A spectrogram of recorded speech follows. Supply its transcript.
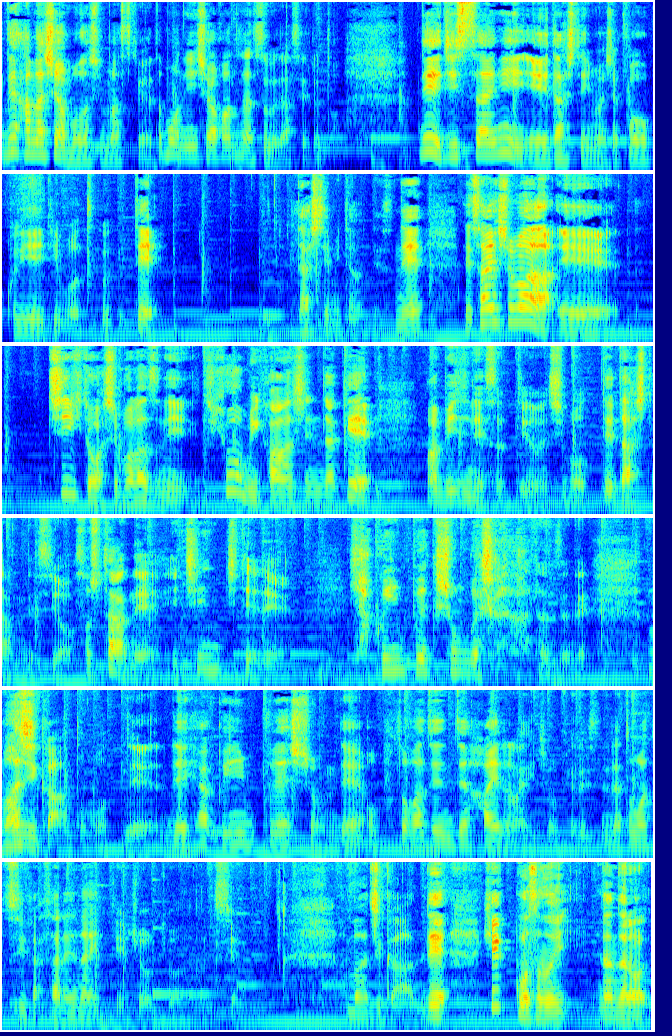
で話は戻しますけれども認証アカウントはすぐ出せると。で実際に、出してみました。こうクリエイティブを作って出してみたんですね。で最初は、えー、地域とか絞らずに興味関心だけまあ、ビジネスっていうのに絞って出したんですよ。そしたらね、1日でね、100インプレッションぐらいしかなかったんですよね。マジかと思って。で、100インプレッションでオプトが全然入らない状況ですね。で友達追加されないっていう状況なんですよ。マジか。で、結構その、なんだろう、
